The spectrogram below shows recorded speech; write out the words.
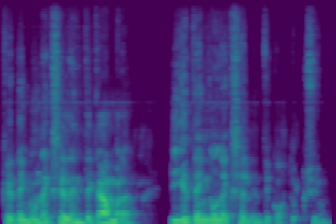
que tenga una excelente cámara y que tenga una excelente construcción.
